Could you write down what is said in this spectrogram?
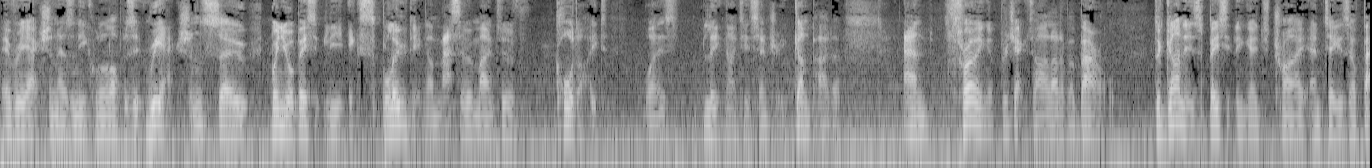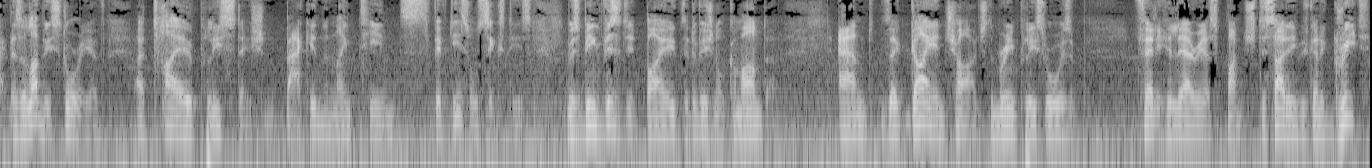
Every action has an equal and opposite reaction. So when you're basically exploding a massive amount of cordite, well, it's late 19th century gunpowder, and throwing a projectile out of a barrel, the gun is basically going to try and take itself back. There's a lovely story of a Tai O police station back in the 1950s or 60s was being visited by the divisional commander, and the guy in charge, the Marine Police were always a fairly hilarious bunch, decided he was going to greet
